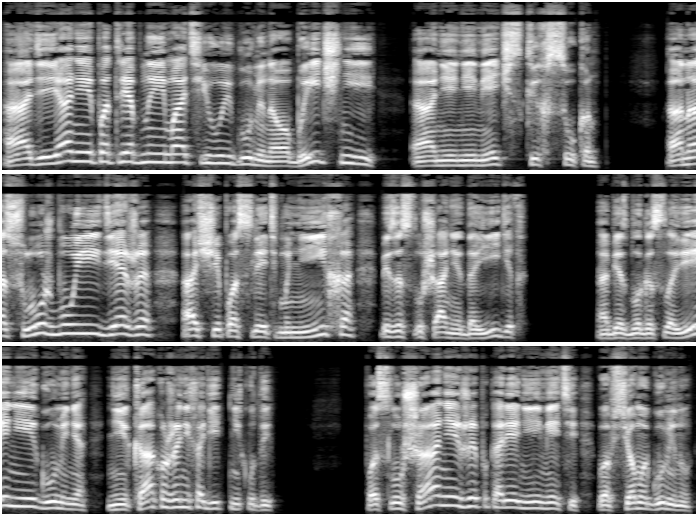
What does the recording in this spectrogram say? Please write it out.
А одеяния потребные матью игумена обычнее, а не немеческих сукон. А на службу иде же, аще последь мниха, без ослушания доидет, а без благословения игуменя никак уже не ходить никуды. Послушание же покорение имейте во всем игумену,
